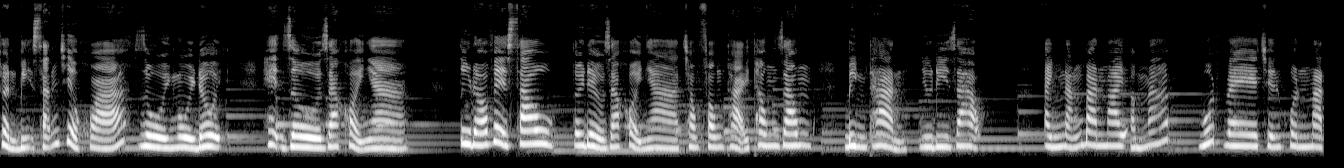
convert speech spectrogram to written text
chuẩn bị sẵn chìa khóa rồi ngồi đợi, hẹn giờ ra khỏi nhà. Từ đó về sau, tôi đều ra khỏi nhà trong phong thái thong dong, bình thản như đi dạo. Ánh nắng ban mai ấm áp, vuốt ve trên khuôn mặt,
